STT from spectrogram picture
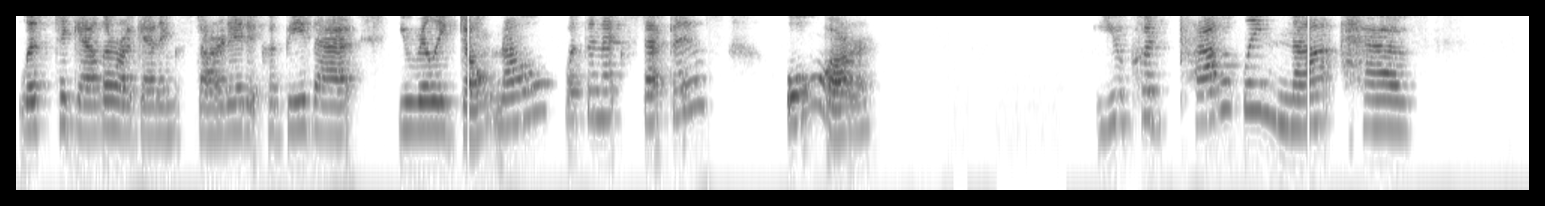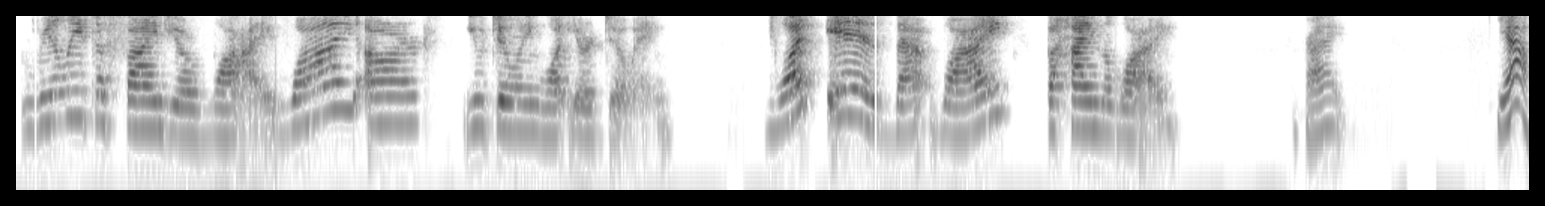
list together or getting started, it could be that you really don't know what the next step is, or you could probably not have really defined your why. Why are you doing what you're doing? What is that why behind the why? Right. Yeah.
